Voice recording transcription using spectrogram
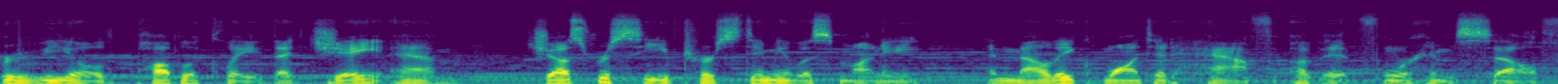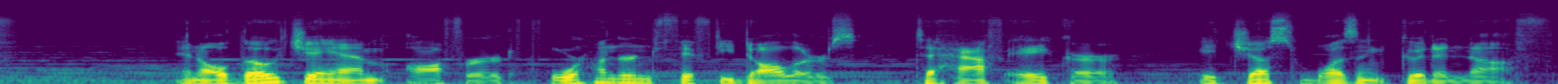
revealed publicly that JM just received her stimulus money and Malik wanted half of it for himself. And although JM offered $450 to Halfacre, it just wasn't good enough,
